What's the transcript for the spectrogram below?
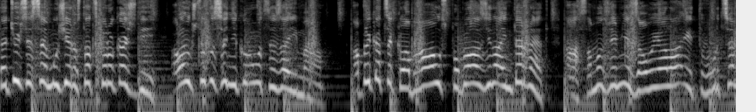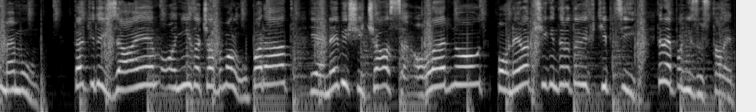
Teď už se se může dostat skoro každý, ale už toto se nikomu moc nezajímá. Aplikace Clubhouse pobláznila internet a samozřejmě zaujala i tvůrce memů. Teď, když zájem o ní začal pomalu upadat, je nejvyšší čas se ohlédnout po nejlepších internetových vtipcích, které po ní zůstaly.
